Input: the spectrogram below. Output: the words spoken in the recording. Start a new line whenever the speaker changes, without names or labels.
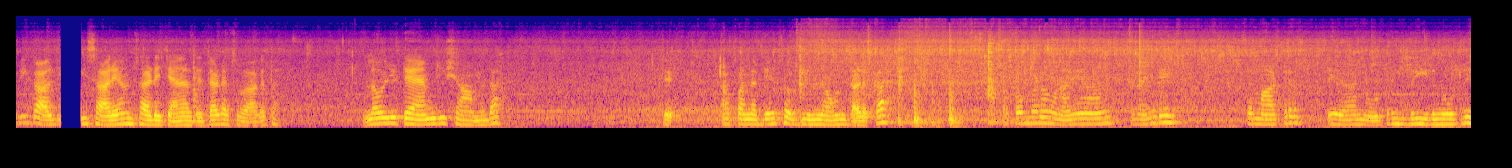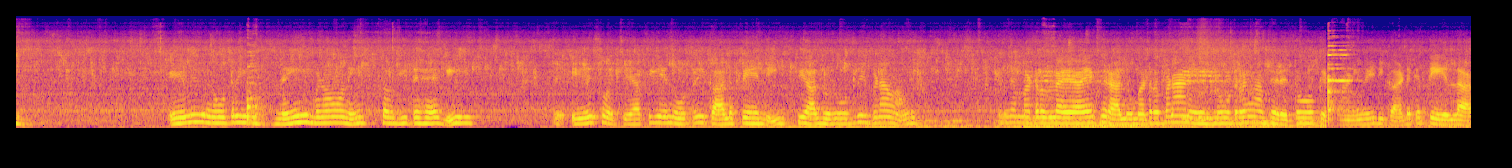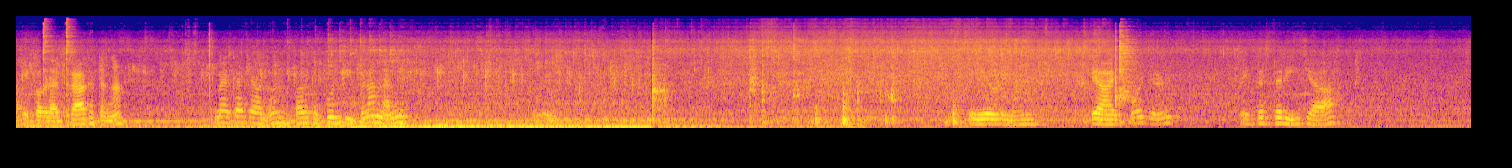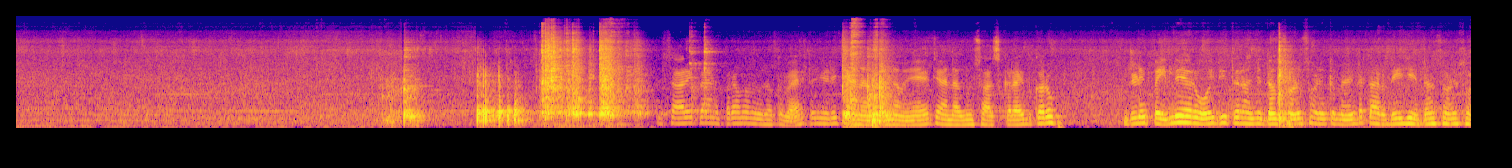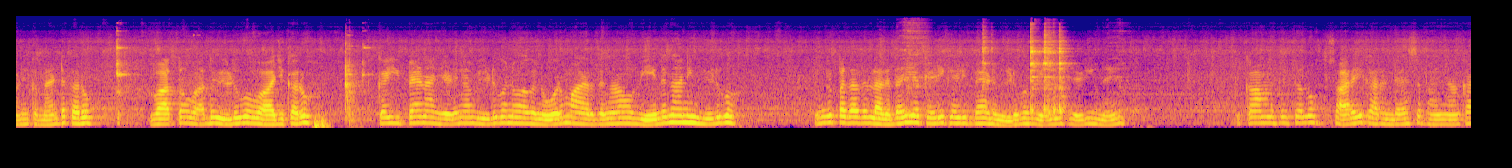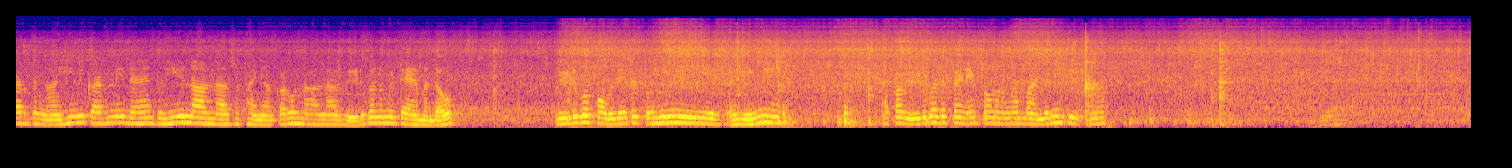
ਸ੍ਰੀ ਅਕਾਲ ਜੀ ਸਾਰਿਆਂ ਨੂੰ, ਸਾਡੇ ਚੈਨਲ ਤੇ ਤੁਹਾਡਾ ਸਵਾਗਤ ਲਓ ਜੀ ਟਾਈਮ ਜੀ ਸ਼ਾਮ ਦਾ। ਤੇ ਆਪਾਂ ਲੱਗੇ ਸਬਜ਼ੀ ਲਾਉਣ ਤੜਕਾ। ਆਪਾਂ ਬਣਾਉਣਾ ਆ ਗੰਢੇ ਟਮਾਟਰ ਤੇ ਆ ਨੂਟਰੀ ਬਰੀਕ ਨੂਟਰੀ ਇਹ ਵੀ ਨੂਟਰੀ ਨਹੀਂ ਬਣਾਉਣੀ, ਸਬਜ਼ੀ ਤੇ ਹੈਗੀ। ਤੇ ਇਹ ਸੋਚਿਆ ਵੀ ਇਹ ਨੋਟਰੀ ਕੱਲ ਪੈਂਦੀ ਵੀ ਆਲੂ ਨੂਟਰੀ ਬਣਾਵਾਂਗੇ। ਇਹਨੇ ਮਟਰ ਲੈ ਆਏ, ਫਿਰ ਆਲੂ ਮਟਰ ਬਣਾਣੇ ਨੂਟਰੀਆਂ ਫਿਰ ਧੋ ਕੇ ਪਾਣੀ ਵਿੱਚ ਕੱਢ ਕੇ ਤੇਲ ਲਾ ਕੇ ਕੌੜਾ ਤੇ ਰੱਖ ਦਾਂਗਾ ਮੈਂ ਕਿਹਾ ਚੱਲ ਹੁਣ ਪਰ ਭੁਰਜੀ ਬਣਾ ਲਾਂਗੇ। ਇਹ ਹੁਣ ਮੈਂ ਪਿਆਜ਼ ਭੋਜਣ ਇੱਧਰ ਧਰੀ ਚਾਹ ਸਾਰੇ ਭੈਣ ਭਰਾਵਾਂ ਨੂੰ ਰਿਕਵੈਸਟ ਹੈ ਜਿਹੜੇ ਚੈਨਲ ਤੇ ਨਵੇਂ ਆਏ ਚੈਨਲ ਨੂੰ ਸਬਸਕ੍ਰਾਈਬ ਕਰੋ। ਜਿਹੜੇ ਪਹਿਲੇ ਆ, ਰੋਜ਼ ਦੀ ਤਰ੍ਹਾਂ ਜਿੱਦਾਂ ਸੋਹਣੇ ਸੋਹਣੇ ਕਮੈਂਟ ਕਰਦੇ ਜੇ ਜਿੱਦਾਂ ਸੋਹਣੇ ਸੋਹਣੇ ਕਮੈਂਟ ਕਰੋ। ਵੱਧ ਤੋਂ ਵੱਧ ਵੀਡੀਓ ਆਵਾਜ਼ ਕਰੋ। ਕਈ ਭੈਣਾਂ ਜਿਹੜੀਆਂ ਵੀਡੀਓ ਨੂੰ ਇਗਨੋਰ ਮਾਰਦੀਆਂ, ਉਹ ਵੇਖਦੀਆਂ ਨਹੀਂ ਵੀਡੀਓ। ਕਿਉਂਕਿ ਪਤਾ ਤਾਂ ਲੱਗਦਾ ਹੀ ਆ ਕਿਹੜੀ ਕਿਹੜੀ ਭੈਣ ਵੀਡੀਓ ਵੇਖਦੀ, ਕਿਹੜੀ ਨਹੀਂ ਤੇ ਕੰਮ ਤੇ ਚਲੋ, ਸਾਰੇ ਹੀ ਕਰਨ ਡਏ, ਸਫਾਈਆਂ ਕਰ ਦੀਆਂ ਅਸੀਂ ਵੀ ਕਰਨੀ ਨਹੀਂ ਤੁਸੀਂ ਵੀ ਨਾਲ ਨਾਲ ਸਫਾਈਆਂ ਕਰੋ ਨਾਲ ਨਾਲ ਵੀਡੀਓ ਨੂੰ ਵੀ ਟਾਈਮ ਦਿਓ। ਵੀਡੀਓ ਪਾਉਂਦੇ ਤੇ ਤੁਸੀਂ ਵੀ ਅਸੀਂ ਆਪਾਂ ਵੀਡੀਓ ਤੇ ਭੈਣੇ ਪਾਉਣੀਆਂ ਬੰਦ ਨਹੀਂ ਕੀਤੀਆਂ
